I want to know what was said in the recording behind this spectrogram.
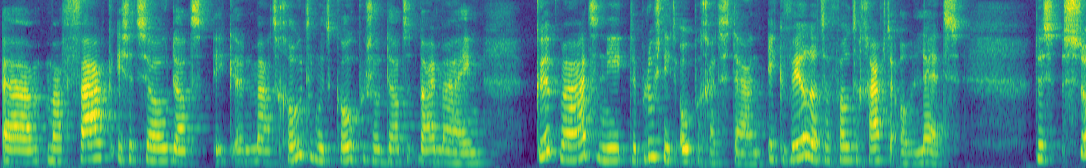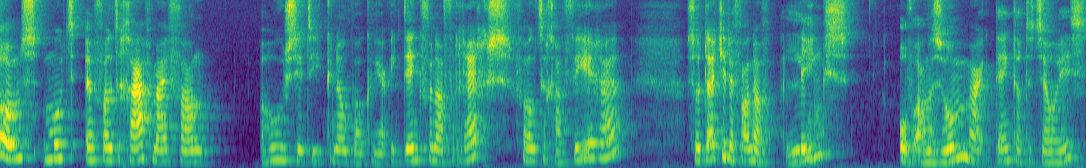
Um, maar vaak is het zo dat ik een maat groter moet kopen, zodat het bij mijn cupmaat niet, de blouse niet open gaat staan. Ik wil dat de fotograaf erop let. Dus soms moet een fotograaf mij van, hoe zit die knoop ook weer? Ik denk vanaf rechts fotograferen, zodat je er vanaf links of andersom, maar ik denk dat het zo is,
